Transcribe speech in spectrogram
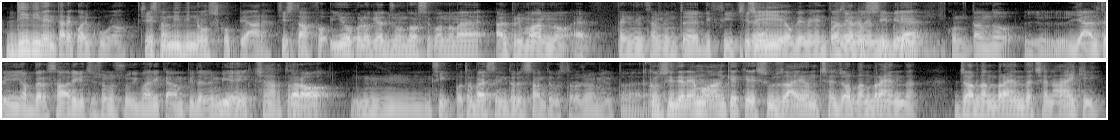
di diventare qualcuno Ci e sta. quindi di non scoppiare. Ci sta, io quello che aggiungo secondo me al primo anno è tendenzialmente difficile, sì, ovviamente, quasi impossibile, contando gli altri avversari che ci sono sui vari campi dell'NBA, certo. però mh, mm, sì, potrebbe essere interessante questo ragionamento. Eh. Consideriamo anche che su Zion c'è Jordan Brand, Jordan Brand c'è Nike,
